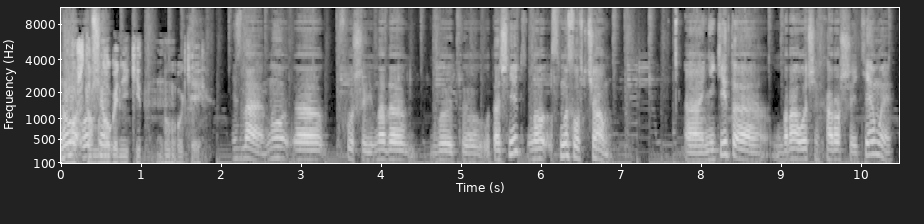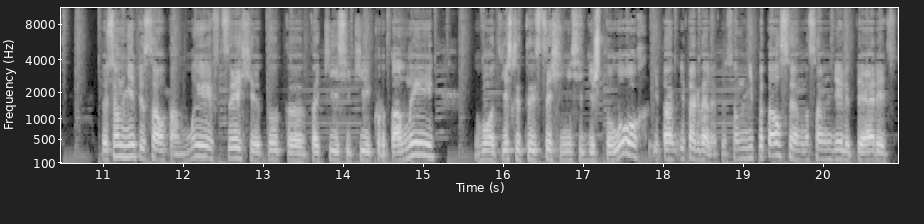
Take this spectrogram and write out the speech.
Ну, Может, общем, там много Никит, ну окей. Не знаю, ну, э, слушай, надо будет э, уточнить, но смысл в чем? Э, Никита брал очень хорошие темы, то есть он не писал там, мы в цехе тут э, такие сики крутаны, вот, если ты в цехе не сидишь, то лох, и так, и так далее. То есть он не пытался, на самом деле, пиарить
